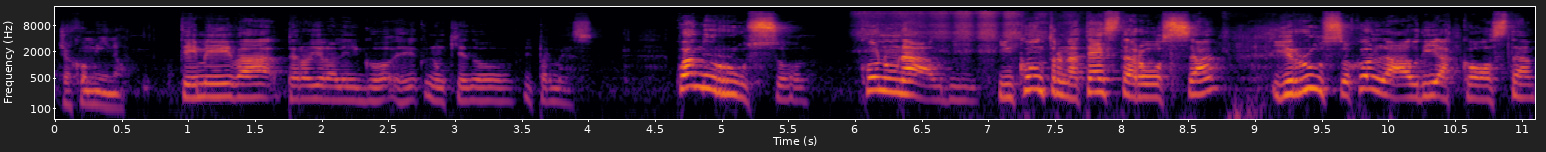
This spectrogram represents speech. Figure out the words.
Giacomino. temeva, però io la leggo e non chiedo il permesso. Quando un russo con un Audi incontra una testa rossa, il russo con l'Audi accosta.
